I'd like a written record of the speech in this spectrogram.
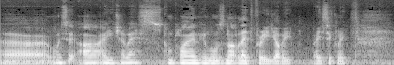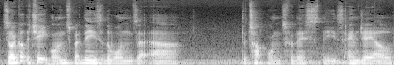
uh, what is it RoHS compliant the other one's not lead free jobby basically So I've got the cheap ones, but these are the ones that are the top ones for this. These MJL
